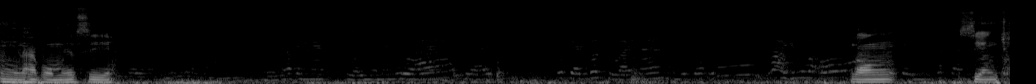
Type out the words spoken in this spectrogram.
นี่นะครับผม FC ลองเสียงโช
